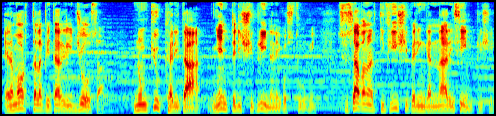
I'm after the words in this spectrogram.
Era morta la pietà religiosa, non più carità, niente disciplina nei costumi, si usavano artifici per ingannare i semplici,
